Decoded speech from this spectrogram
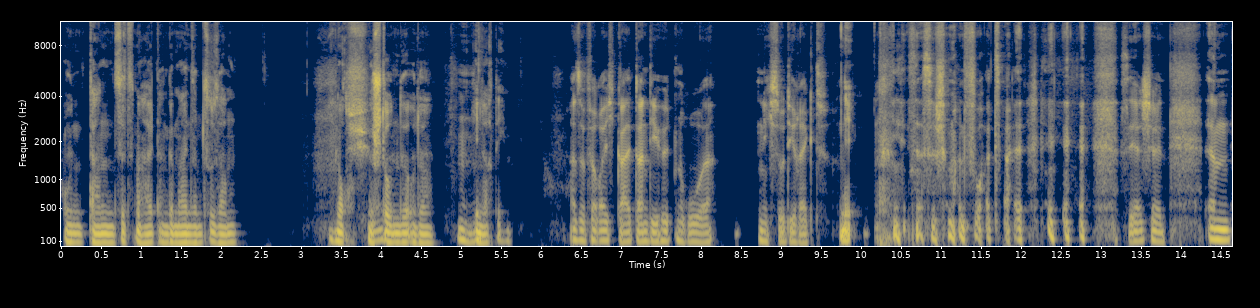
und dann sitzt man halt dann gemeinsam zusammen. Noch Schön. eine Stunde oder mhm. je nachdem. Also für euch galt dann die Hüttenruhe nicht so direkt. Nee. Das ist schon mal ein Vorteil. Sehr schön. Ähm,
